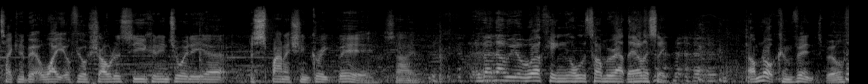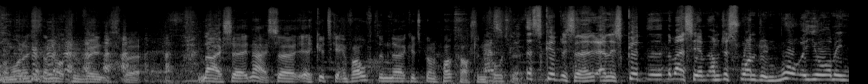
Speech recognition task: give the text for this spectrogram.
taking a bit of weight off your shoulders so you can enjoy the, uh, the Spanish and Greek beer. So I don't know we were working all the time we were out there, honestly. I'm not convinced, Bill. If I'm honest, I'm not convinced. But no, it's uh, no, it's uh, yeah, good to get involved and uh, good to be on a podcast. That's good, that's good, listen, and it's good. The, the Massey, I'm just wondering, what are your, I mean,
